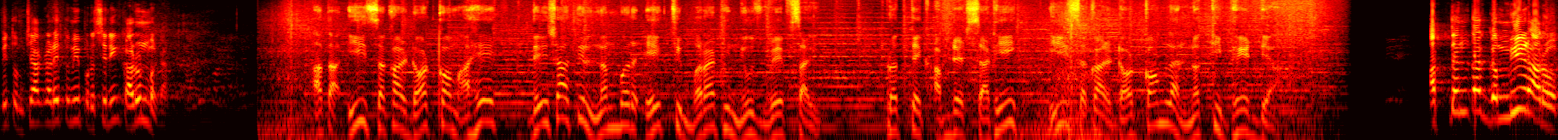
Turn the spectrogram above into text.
मी तुमच्याकडे तुम्ही प्रोसिडिंग काढून बघा. आता ई सकाळ डॉट कॉम आहे देशातील नंबर एक ची मराठी न्यूज वेबसाईट प्रत्येक अपडेटसाठी ई सकाळ डॉट कॉम ला नक्की भेट द्या. अत्यंत गंभीर आरोप.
